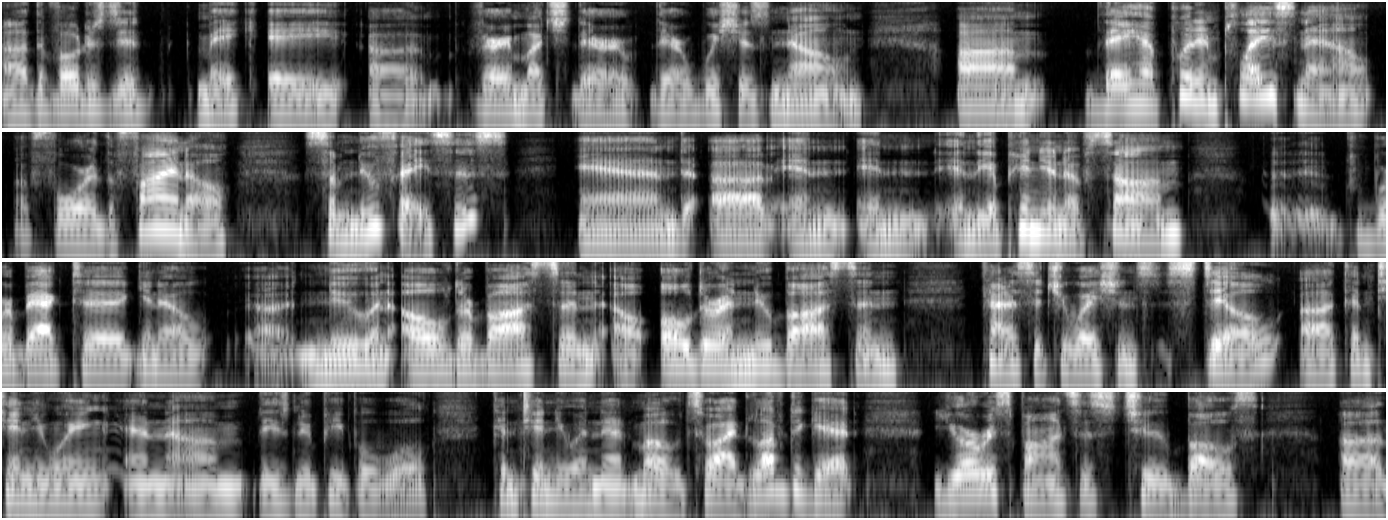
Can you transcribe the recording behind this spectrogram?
the voters did make a very much their, their wishes known. Um, they have put in place now for the final some new faces, and uh, in in in the opinion of some, uh, we're back to you know uh, new and older Boston, uh, older and new Boston kind of situations still uh, continuing, and um, these new people will continue in that mode. So I'd love to get your responses to both uh,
